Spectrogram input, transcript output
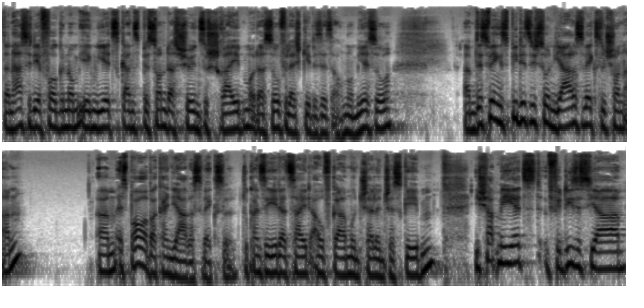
dann hast du dir vorgenommen, irgendwie jetzt ganz besonders schön zu schreiben oder so. Vielleicht geht es jetzt auch nur mir so. Ähm, deswegen, es bietet sich so ein Jahreswechsel schon an. Ähm, es braucht aber keinen Jahreswechsel. Du kannst dir jederzeit Aufgaben und Challenges geben. Ich habe mir jetzt für dieses Jahr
